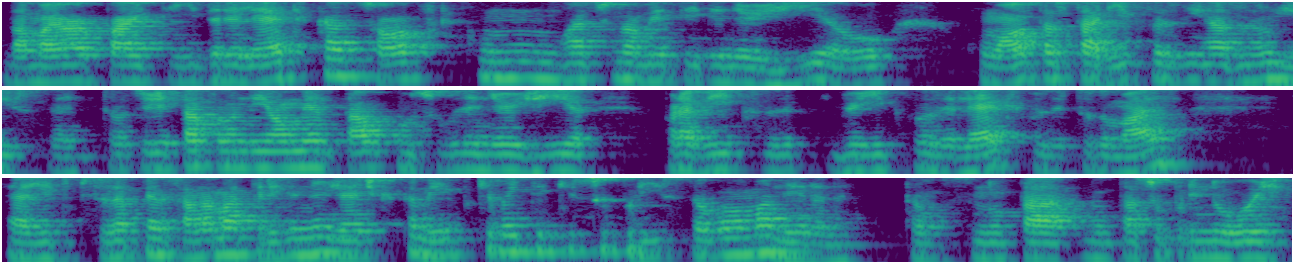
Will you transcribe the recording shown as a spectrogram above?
da maior parte hidrelétrica, sofre com um racionamento de energia ou com altas tarifas em razão disso. Né? Então, se a gente está falando em aumentar o consumo de energia para veículos, veículos elétricos e tudo mais, a gente precisa pensar na matriz energética também, porque vai ter que suprir isso de alguma maneira. Né? Então, se não está não tá suprindo hoje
